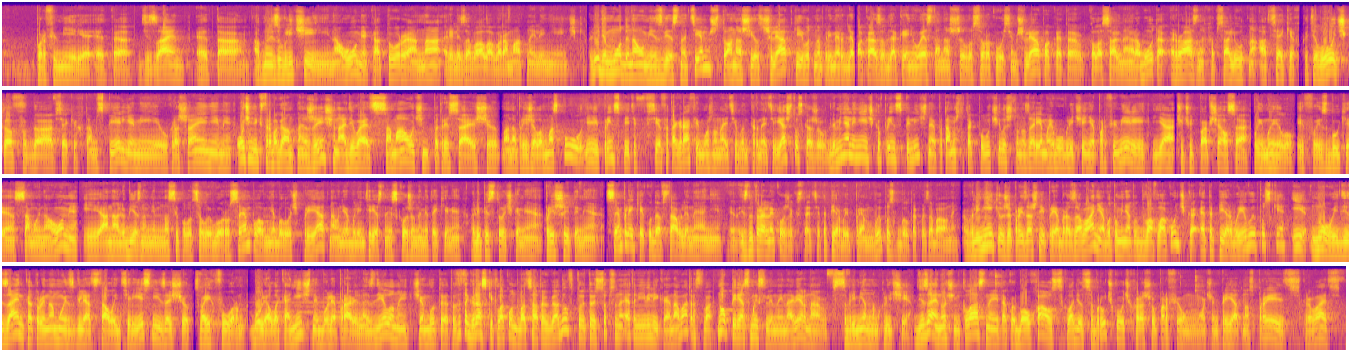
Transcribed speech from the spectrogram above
парфюмерия – это дизайн, это одно из увлечений Наоми, которое она реализовала в ароматной линеечке. Людям моды Наоми известна тем, что она шьет шляпки, и вот, например, для показа для Кенни Уэста она шила 48 шляпок, это колоссальная работа, разных абсолютно, от всяких котелочков до всяких там с перьями и украшениями. Очень экстравагантная женщина, одевается сама очень потрясающе. Она приезжала в Москву, и, в принципе, эти все фотографии фотографии можно найти в интернете. Я что скажу? Для меня линеечка, в принципе, личная, потому что так получилось, что на заре моего увлечения парфюмерией я чуть-чуть пообщался по имейлу и в фейсбуке с самой Наоми, и она любезно мне насыпала целую гору сэмплов. Мне было очень приятно. У нее были интересные с кожаными такими лепесточками пришитыми сэмплики, куда вставлены они. Из натуральной кожи, кстати. Это первый прям выпуск был такой забавный. В линейке уже произошли преобразования. Вот у меня тут два флакончика. Это первые выпуски. И новый новый дизайн, который, на мой взгляд, стал интереснее за счет своих форм, более лаконичный, более правильно сделанный, чем вот этот. Это графский флакон 20-х годов, то, то есть, собственно, это не великое новаторство, но переосмысленный, наверное, в современном ключе. Дизайн очень классный, такой Bauhaus, кладется в ручку очень хорошо парфюм, очень приятно спреить, закрывать.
